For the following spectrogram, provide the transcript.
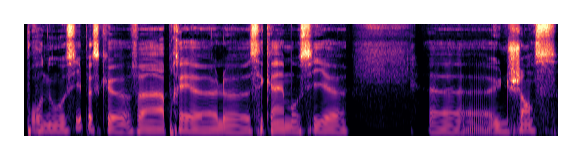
pour nous aussi, parce que enfin, après, euh, le- c'est quand même aussi euh, une chance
